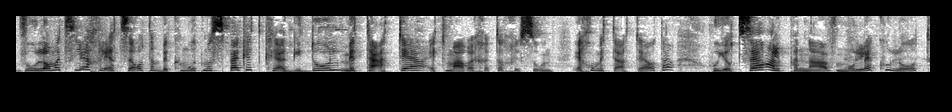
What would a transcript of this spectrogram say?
והוא לא מצליח לייצר אותם בכמות מספקת כי הגידול מתעתע את מערכת החיסון. איך הוא מתעתע אותה? הוא יוצר על פניו מולקולות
